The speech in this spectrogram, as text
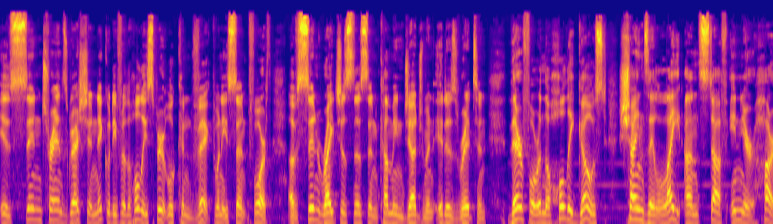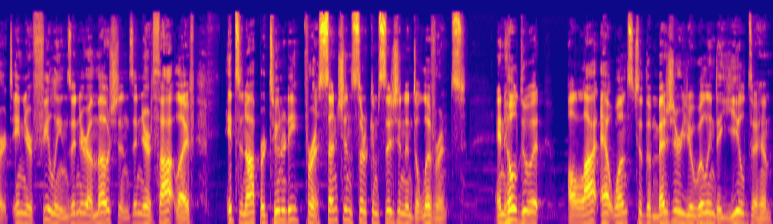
is sin, transgression, iniquity, for the Holy Spirit will convict when He's sent forth of sin, righteousness, and coming judgment. It is written. Therefore, when the Holy Ghost shines a light on stuff in your heart, in your feelings, in your emotions, in your thought life, it's an opportunity for ascension, circumcision, and deliverance. And He'll do it a lot at once to the measure you're willing to yield to Him.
